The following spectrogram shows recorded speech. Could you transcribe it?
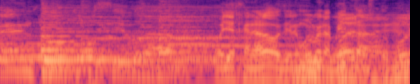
en tu. Oye, Genaro, tiene muy, Muy buena bueno, pinta. esto, muy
